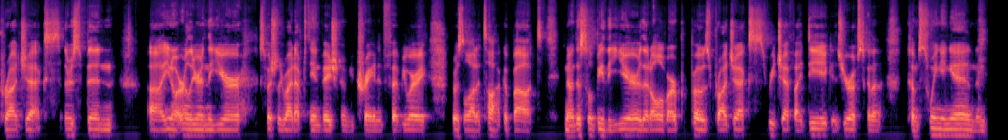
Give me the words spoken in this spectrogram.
projects. There's been uh, you know, earlier in the year, especially right after the invasion of Ukraine in February, there was a lot of talk about, you know, this will be the year that all of our proposed projects reach FID because Europe's going to come swinging in and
